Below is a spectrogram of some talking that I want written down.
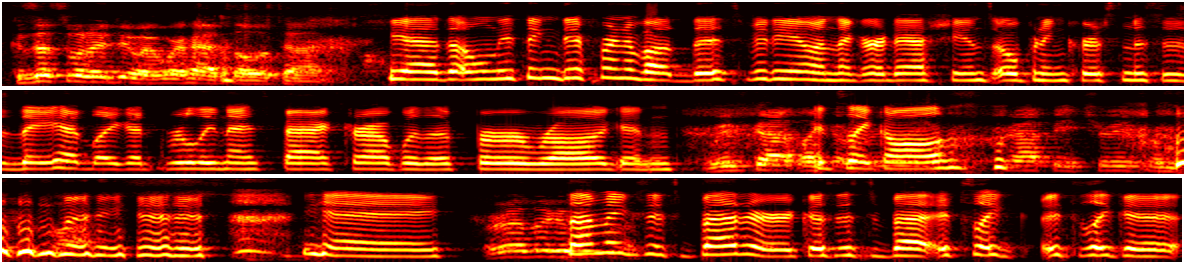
Because that's what I do. I wear hats all the time. Yeah, the only thing different about this video and the Kardashians opening Christmas is they had like a really nice backdrop with a fur rug and We've got like It's a like really all- crappy tree from yay. All right, That makes one. it better because it's be- it's like it's like a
